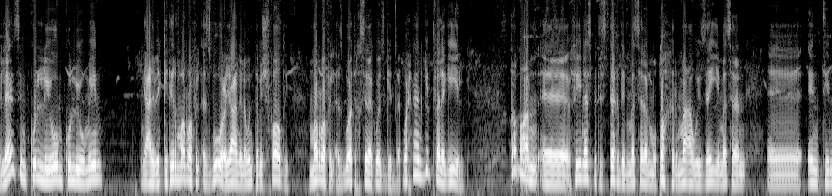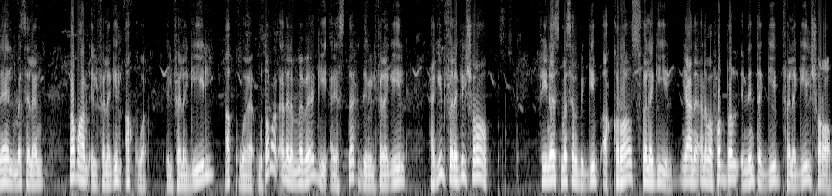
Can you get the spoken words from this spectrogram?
لازم كل يوم كل يومين يعني بالكتير مرة في الأسبوع يعني لو أنت مش فاضي مرة في الأسبوع تغسلها كويس جدا. وإحنا هنجيب فلاجيل. طبعا آه، في ناس بتستخدم مثلا مطهر معوي زي مثلا آه، انتينال مثلا. طبعا الفلاجيل أقوى. الفلاجيل أقوى. وطبعا أنا لما باجي أستخدم الفلاجيل هجيب فلاجيل شراب. في ناس مثلا بتجيب أقراص فلاجيل. يعني أنا بفضل إن أنت تجيب فلاجيل شراب.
